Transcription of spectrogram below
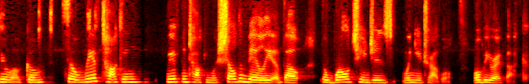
you're welcome. So we have talking we've been talking with Sheldon Bailey about the world changes when you travel. We'll be right back.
